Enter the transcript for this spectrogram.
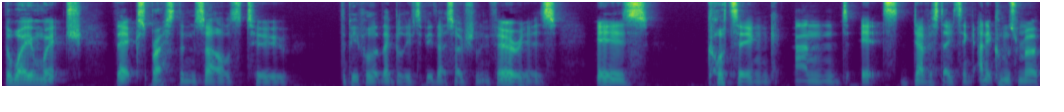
the way in which they express themselves to the people that they believe to be their social inferiors is cutting and it's devastating, and it comes from a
